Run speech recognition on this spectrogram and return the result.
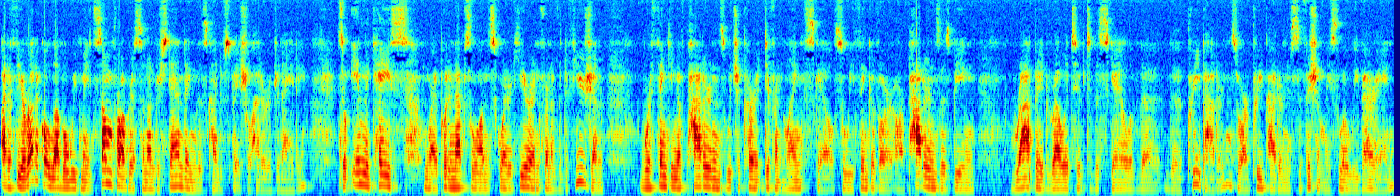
At a theoretical level, we've made some progress in understanding this kind of spatial heterogeneity. So in the case where I put an epsilon squared here in front of the diffusion, we're thinking of patterns which occur at different length scales. So we think of our, our patterns as being rapid relative to the scale of the, the pre-pattern, so our pre-pattern is sufficiently slowly varying.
